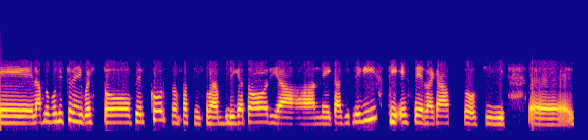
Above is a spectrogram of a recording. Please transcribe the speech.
E la proposizione di questo percorso infatti insomma, è obbligatoria nei casi previsti e se il ragazzo si, eh,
